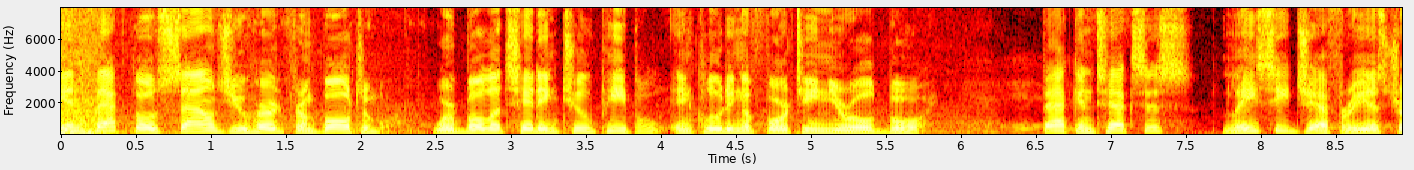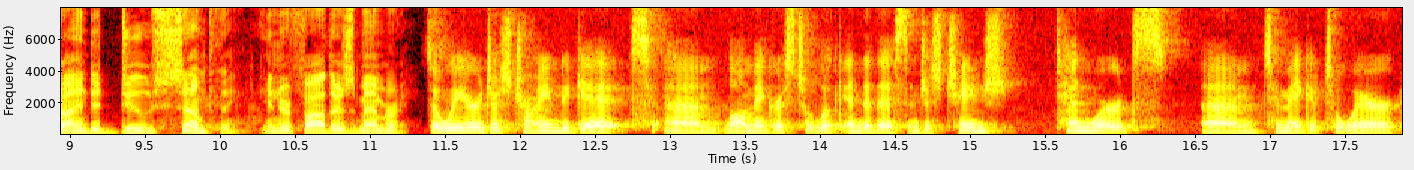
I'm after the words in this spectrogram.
In fact, those sounds you heard from Baltimore were bullets hitting two people, including a 14 year old boy. Back in Texas, Lacey Jeffrey is trying to do something in her father's memory. So we are just trying to get um, lawmakers to look into this and just change 10 words um, to make it to where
